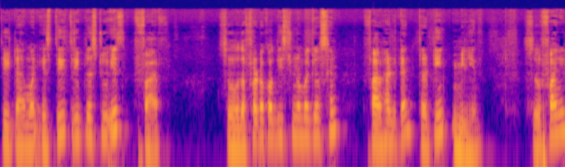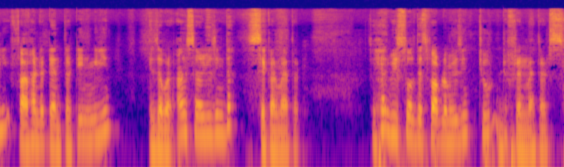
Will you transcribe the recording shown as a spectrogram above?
3 times 1 is 3 3 plus 2 is 5 so the product of these two numbers gives him 513 million. So finally 513 million is our answer using the second method so here we solve this problem using two different methods.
